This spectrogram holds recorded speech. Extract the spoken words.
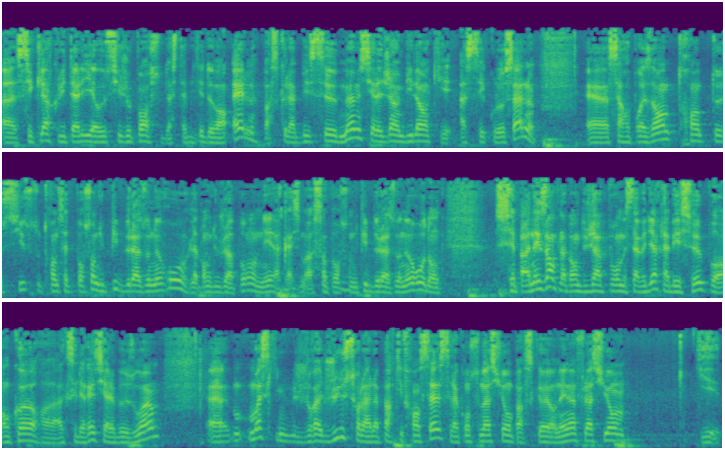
Euh, c'est clair que l'Italie a aussi, je pense, de la stabilité devant elle, parce que la BCE, même si elle a déjà un bilan qui est assez colossal, euh, ça représente 36 ou 37% du PIB de la zone euro. La Banque du Japon, on est à quasiment à 100% du PIB de la zone euro. Donc c'est pas un exemple la Banque du Japon, mais ça veut dire que la BCE pourra encore euh, accélérer si elle a besoin. Euh, moi, ce qui voudrais juste sur la, partie française, c'est la consommation, parce qu'on a une inflation qui est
